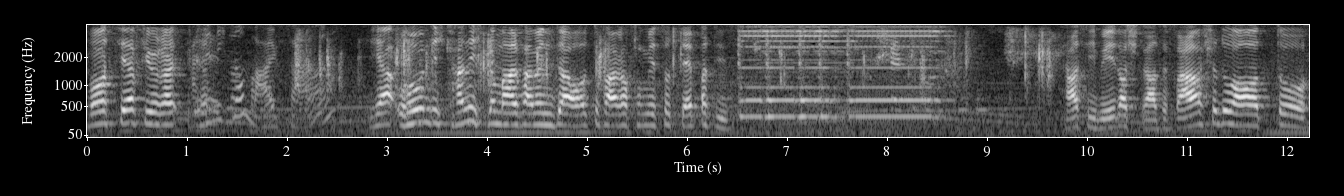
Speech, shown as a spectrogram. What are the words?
Braucht sehr Führer. Kann er nicht normal fahren? Ja, und ich kann nicht normal fahren, wenn der Autofahrer von mir so deppert ist. Hassi, e Straße, fahr schon du Auto.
